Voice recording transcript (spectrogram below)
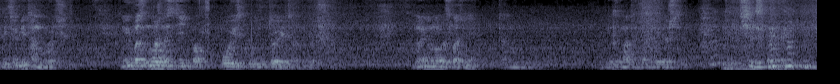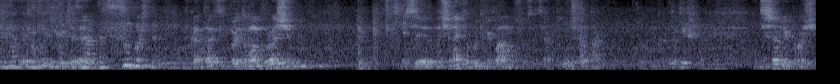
В YouTube там больше. Ну и возможностей по поиску аудитории там больше. Но и намного сложнее. Там без мата разберешься. ВКонтакте, поэтому он проще. Если начинать какую-то рекламу в соцсетях, то лучше контакт. Дешевле. Дешевле и проще.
